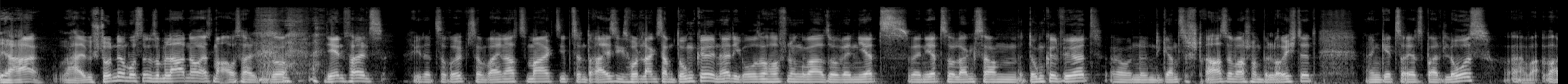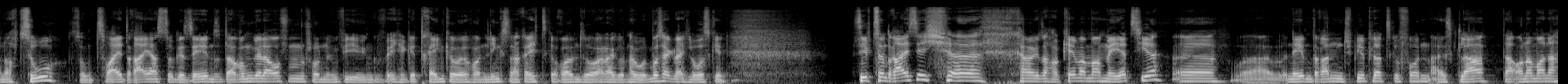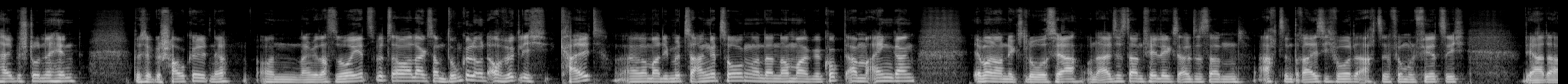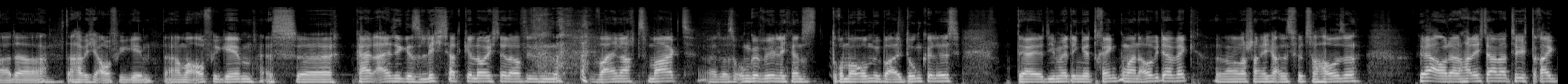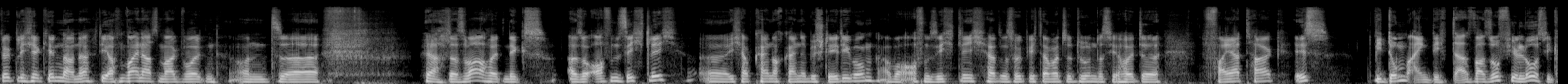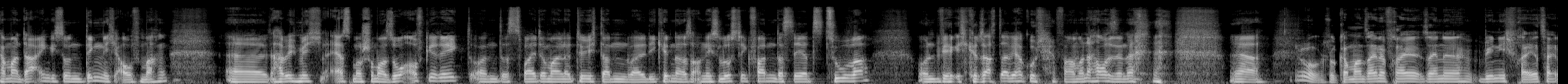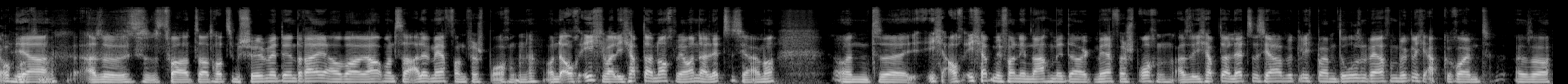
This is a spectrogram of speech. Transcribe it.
ja, eine halbe Stunde muss in so einem Laden auch erstmal aushalten. So, jedenfalls wieder zurück zum Weihnachtsmarkt, 17.30 es wurde langsam dunkel, ne? Die große Hoffnung war so, wenn jetzt, wenn jetzt so langsam dunkel wird und die ganze Straße war schon beleuchtet, dann geht's ja jetzt bald los. War, war noch zu. So um zwei, drei hast du gesehen, sind da rumgelaufen, schon irgendwie irgendwelche Getränke von links nach rechts geräumt, so, na gut, na gut, muss ja gleich losgehen. 17.30 äh, haben wir gesagt, okay, was machen wir jetzt hier? Äh, nebendran einen Spielplatz gefunden, alles klar. Da auch nochmal eine halbe Stunde hin. Bisschen geschaukelt, ne? Und dann gesagt, so, jetzt wird's aber langsam dunkel und auch wirklich kalt. Nochmal die Mütze angezogen und dann nochmal geguckt am Eingang. Immer noch nichts los, ja. Und als es dann, Felix, als es dann 18.30 wurde, 18.45 ja, da, da, da habe ich aufgegeben. Da haben wir aufgegeben. Es äh, kein einziges Licht hat geleuchtet auf diesem Weihnachtsmarkt. Das ist ungewöhnlich, wenn es drumherum überall dunkel ist. Der, die mit den Getränken waren auch wieder weg. Das war wahrscheinlich alles für zu Hause. Ja, und dann hatte ich da natürlich drei glückliche Kinder, ne, die auf dem Weihnachtsmarkt wollten. Und äh, ja, das war heute nix. Also offensichtlich, äh, ich habe kein, noch keine Bestätigung, aber offensichtlich hat es wirklich damit zu tun, dass hier heute Feiertag ist wie dumm eigentlich. Da war so viel los. Wie kann man da eigentlich so ein Ding nicht aufmachen? Äh, habe ich mich erstmal schon mal so aufgeregt und das zweite Mal natürlich dann, weil die Kinder es auch nicht so lustig fanden, dass der jetzt zu war und wirklich gedacht habe, ja gut, fahren wir nach Hause, ne? ja. Jo, so kann man seine freie, seine wenig freie Zeit auch nutzen. Ja, ne? also es, es war, war trotzdem schön mit den drei, aber wir haben uns da alle mehr von versprochen, ne? Und auch ich, weil ich habe da noch, wir waren da letztes Jahr immer und äh, ich auch ich habe mir von dem Nachmittag mehr versprochen. Also ich habe da letztes Jahr wirklich beim Dosenwerfen wirklich abgeräumt. Also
